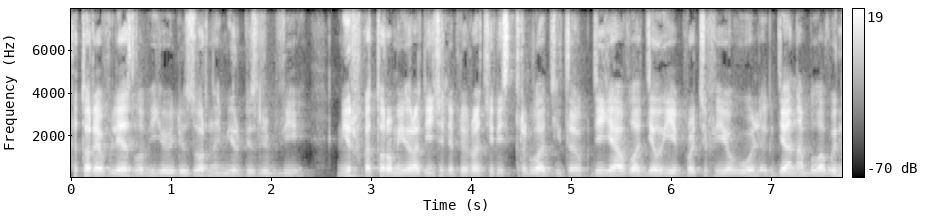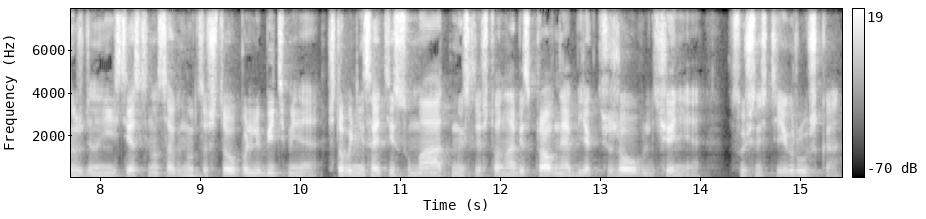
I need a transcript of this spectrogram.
которая влезла в ее иллюзорный мир без любви, мир, в котором ее родители превратились в троглодитов, где я овладел ей против ее воли, где она была вынуждена неестественно согнуться, чтобы полюбить меня, чтобы не сойти с ума от мысли, что она бесправный объект чужого влечения, в сущности игрушка.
